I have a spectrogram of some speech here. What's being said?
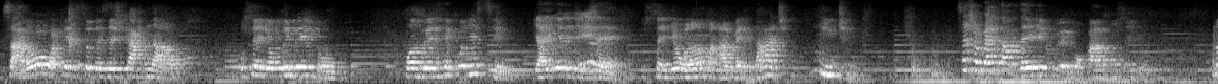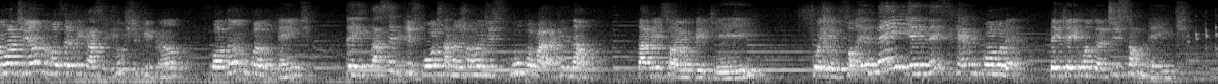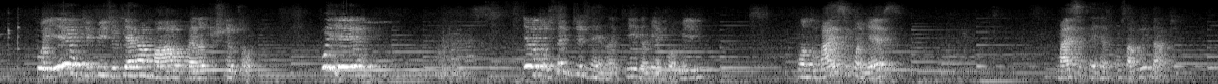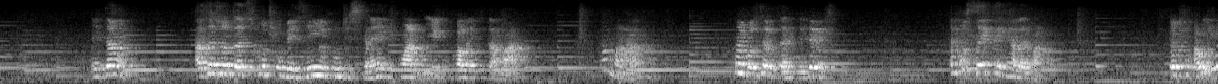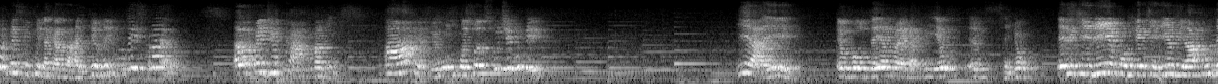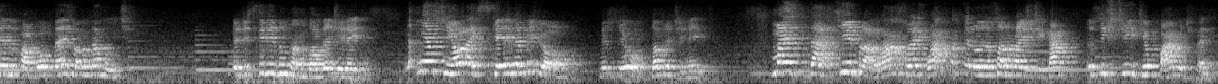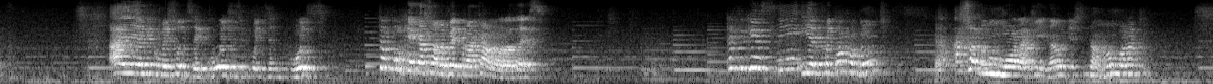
Sarou aquele seu desejo carnal. O Senhor o libertou. Quando ele reconheceu. E aí ele diz: é, o Senhor ama a verdade no íntimo. Seja verdadeiro, meu irmão, para com o Senhor. Não adianta você ficar se justificando, botando um pano quente, estar tá sempre disposto a arranjar uma desculpa para que não. Davi só eu pequei, foi eu só. Ele nem, ele nem sequer culpou a mulher. Pequei contra ti somente. Foi eu que fiz o que era mal perante os teus olhos. Foi eu. Eu estou sempre dizendo aqui na minha família, quanto mais se conhece, mais se tem responsabilidade. Então, às vezes eu discute com o vizinho, com o descrente, com um amigo, com um colega de trabalho. Amado, não é você o servo de Deus? É você que tem que relevar. Eu, a última vez que eu fui na casa da Raquel, eu nem contei isso para ela. Ela pediu o carro para mim. Ah, minha filha, começou a discutir comigo. E aí, eu voltei a pregar. E eu, eu Senhor, ele queria porque queria virar por dentro do vapor 10 horas da noite. Eu disse, querido, não, dobra a direita. Minha senhora, a esquerda é melhor. Meu senhor, dobra a direita. Mas daqui para lá só é quatro quarteirões, a senhora vai esticar. Eu disse, que eu pago a diferença. Aí ele começou a dizer coisas e foi dizendo coisas. Então por que, que a senhora veio para cá uma hora dessa? Eu fiquei assim, e ele foi tão arrogante. A senhora não mora aqui, não? Eu disse, não, não moro aqui.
